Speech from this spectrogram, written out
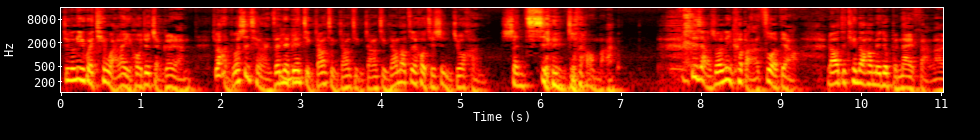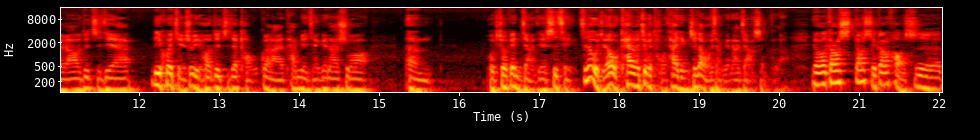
这个例会听完了以后，就整个人就很多事情啊，你在那边紧张紧张紧张紧张到最后，其实你就很生气，你知道吗？就想说立刻把它做掉，然后就听到后面就不耐烦了，然后就直接例会结束以后就直接跑过来他面前跟他说：“嗯，我就跟你讲一件事情。其实我觉得我开了这个头，他已经知道我想跟他讲什么了，因为当时当时刚好是。”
